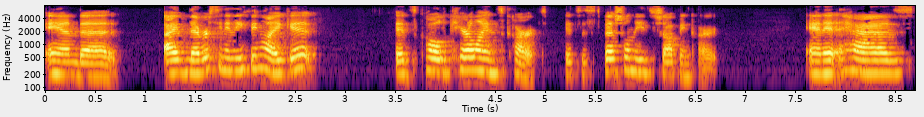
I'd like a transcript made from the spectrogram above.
And uh, I've never seen anything like it. It's called Caroline's Cart. It's a special needs shopping cart. And it has,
